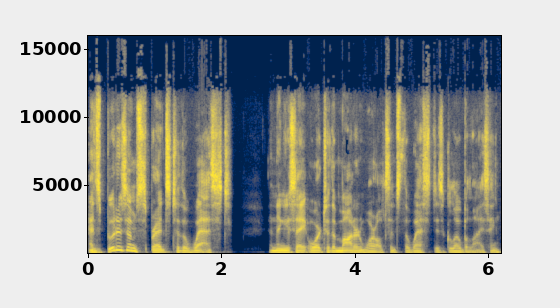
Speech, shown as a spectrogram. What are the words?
As Buddhism spreads to the West, and then you say, or to the modern world, since the West is globalizing.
